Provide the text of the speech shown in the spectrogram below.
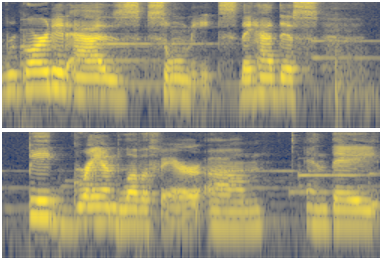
regarded as soulmates. They had this big, grand love affair, um, and they.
